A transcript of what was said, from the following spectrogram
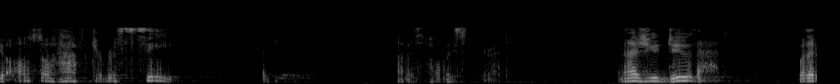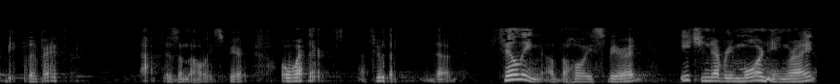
You also have to receive the gift of His Holy Spirit. And as you do that, whether it be for the very first baptism of the Holy Spirit, or whether through the, the filling of the Holy Spirit each and every morning, right?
